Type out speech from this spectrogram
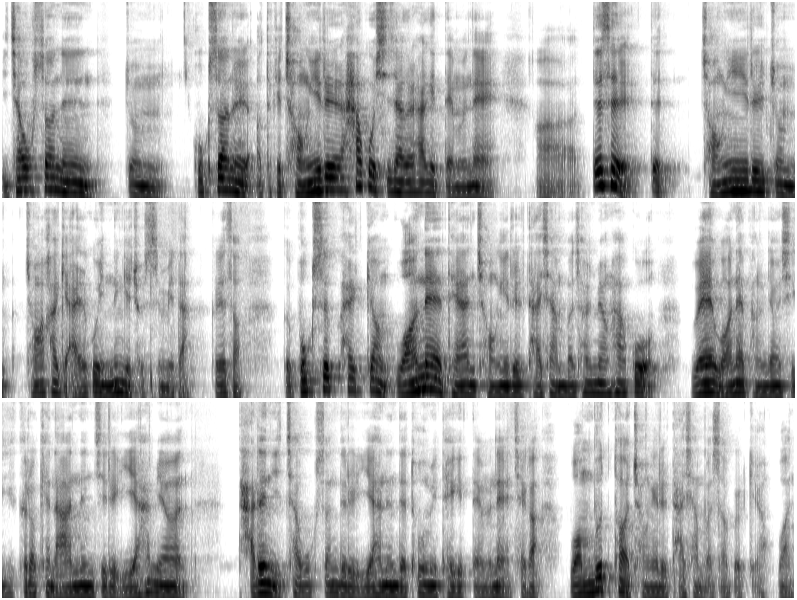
2차 곡선은 좀 곡선을 어떻게 정의를 하고 시작을 하기 때문에 어, 뜻을 뜻 정의를 좀 정확하게 알고 있는 게 좋습니다. 그래서 그 복습할 겸 원에 대한 정의를 다시 한번 설명하고 왜 원의 방정식이 그렇게 나왔는지를 이해하면 다른 2차 곡선들을 이해하는 데 도움이 되기 때문에 제가 원부터 정의를 다시 한번 써볼게요. 원.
